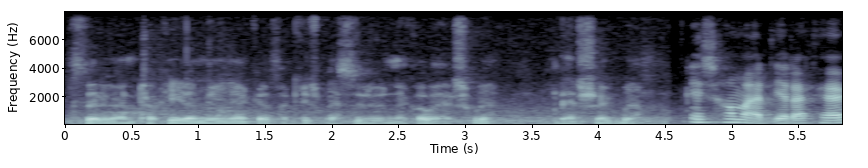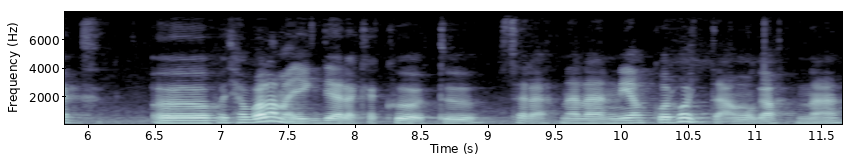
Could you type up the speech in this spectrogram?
egyszerűen csak élmények, ezek is beszűrődnek a versbe, versekbe. És ha már gyerekek, hogyha valamelyik gyereke költő szeretne lenni, akkor hogy támogatná?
